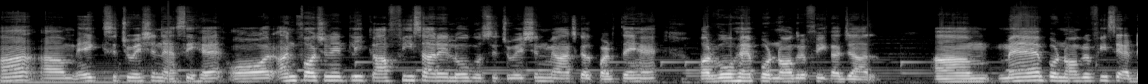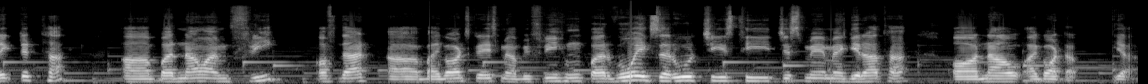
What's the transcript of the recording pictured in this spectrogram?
हाँ um, एक सिचुएशन ऐसी है और अनफॉर्चुनेटली काफ़ी सारे लोग उस सिचुएशन में आजकल पढ़ते हैं और वो है पोर्नोग्राफी का जाल। Um, मैं पोर्नोग्राफी से एडिक्टेड था पर now I am free of that by God's grace मैं अभी फ्री हूँ पर वो एक ज़रूर चीज़ थी जिसमें मैं गिरा था और नाउ आई गॉट अप या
